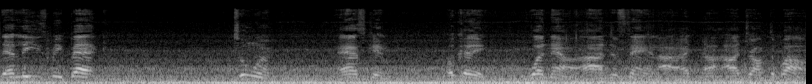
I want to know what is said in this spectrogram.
That leads me back to him asking, okay, what now? I understand. I, I, I dropped the ball.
